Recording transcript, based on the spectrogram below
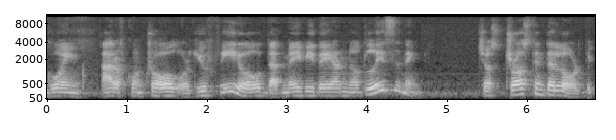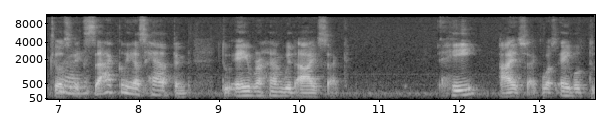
going out of control or you feel that maybe they are not listening. Just trust in the Lord because Right. exactly as happened to Abraham with Isaac, he, Isaac, was able to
